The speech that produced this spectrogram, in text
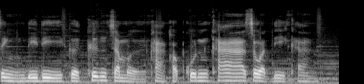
สิ่งดีๆ เกิดขึ้นเสมอค่ะ ขอบคุณค่ะ สวัสดีค่ะ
